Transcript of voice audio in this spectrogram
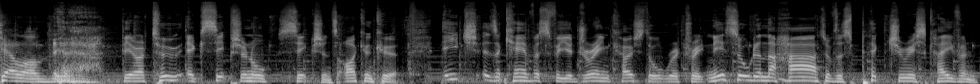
Come on, Bev. There are two exceptional sections. I concur. Each is a canvas for your dream coastal retreat, nestled in the heart of this picturesque haven.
